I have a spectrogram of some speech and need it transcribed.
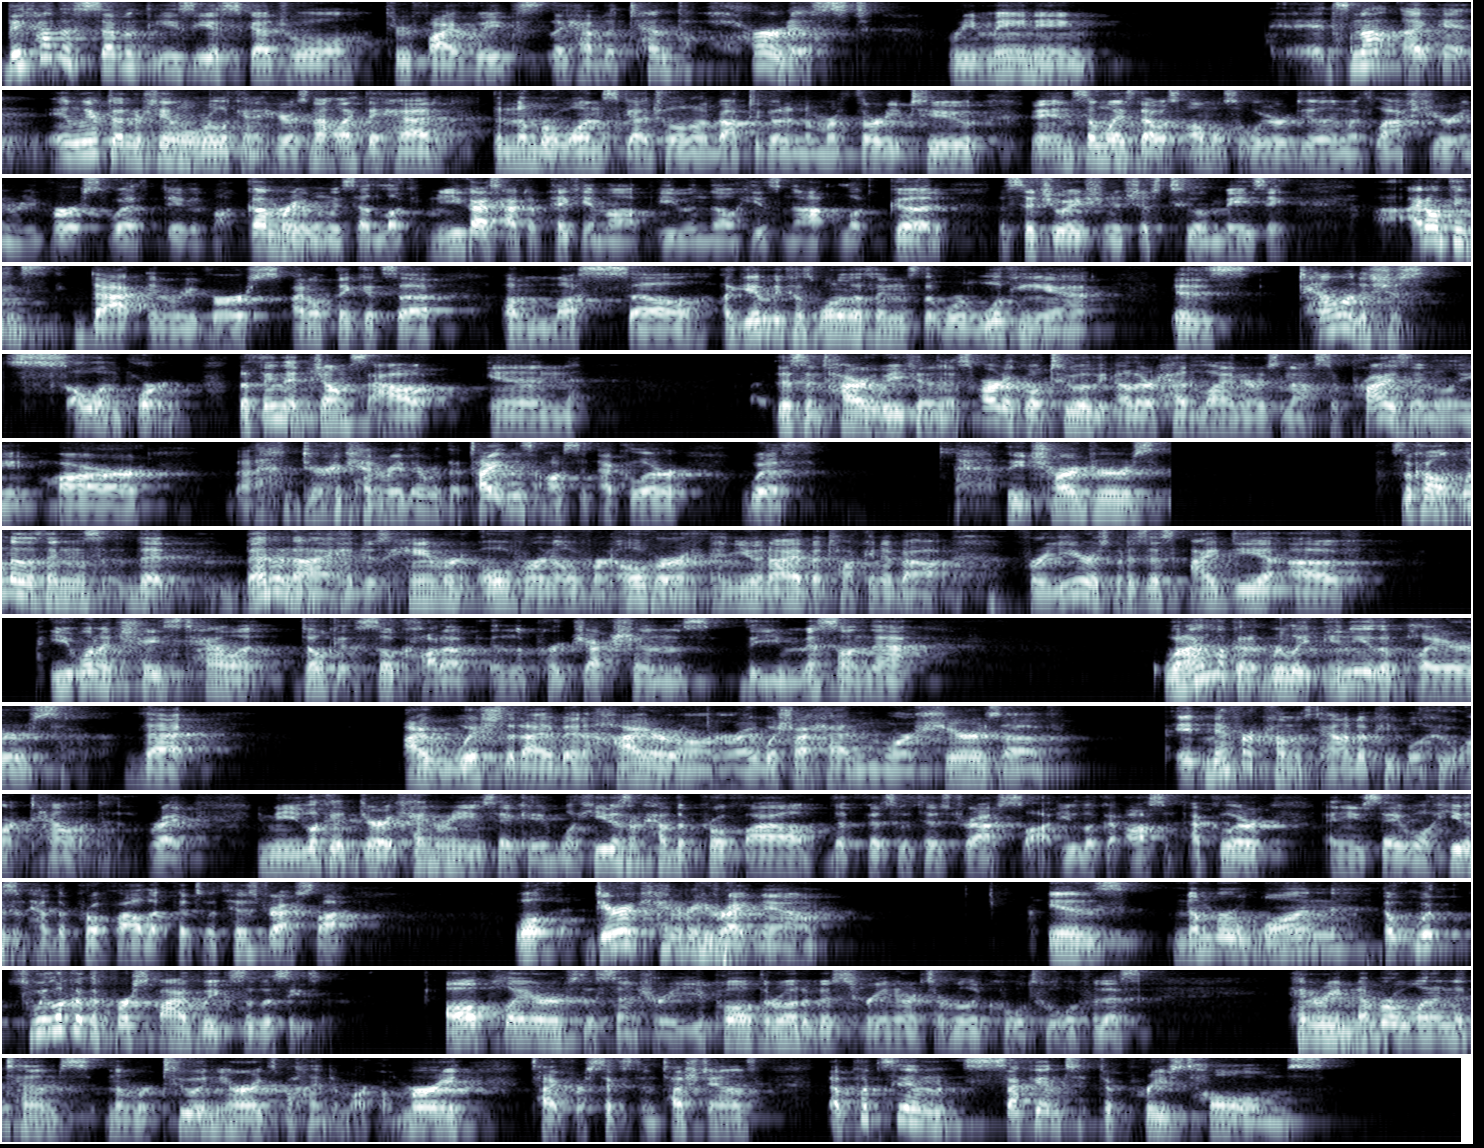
They've had the seventh easiest schedule through five weeks. They have the 10th hardest remaining. It's not like, and we have to understand what we're looking at here. It's not like they had the number one schedule and about to go to number 32. In some ways, that was almost what we were dealing with last year in reverse with David Montgomery when we said, look, you guys have to pick him up, even though he has not looked good. The situation is just too amazing. I don't think it's that in reverse. I don't think it's a, a must sell. Again, because one of the things that we're looking at is talent is just so important. The thing that jumps out in this entire week in this article, two of the other headliners, not surprisingly, are uh, Derrick Henry there with the Titans, Austin Ekeler with the Chargers. So, Colm, one of the things that Ben and I had just hammered over and over and over, and you and I have been talking about for years, but is this idea of you want to chase talent, don't get so caught up in the projections that you miss on that when I look at really any of the players that I wish that I had been higher on or I wish I had more shares of, it never comes down to people who aren't talented, right? I mean, you look at Derrick Henry and you say, okay, well, he doesn't have the profile that fits with his draft slot. You look at Austin Ekeler and you say, well, he doesn't have the profile that fits with his draft slot. Well, Derrick Henry right now is number one. Oh, so we look at the first five weeks of the season. All players the century. You pull out the RotoViz screener. It's a really cool tool for this. Henry, number one in attempts, number two in yards behind DeMarco Murray, tied for sixth in touchdowns. That puts him second to Priest Holmes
